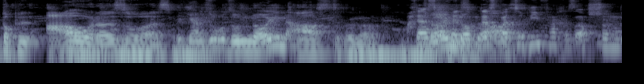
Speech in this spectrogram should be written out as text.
Doppel-A oder sowas. Die haben so, so neun A's drin. Das, ist auch das. Batteriefach ist auch schon,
